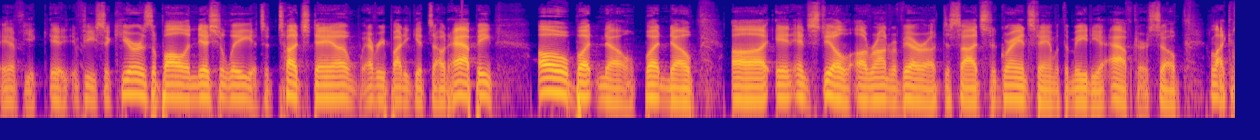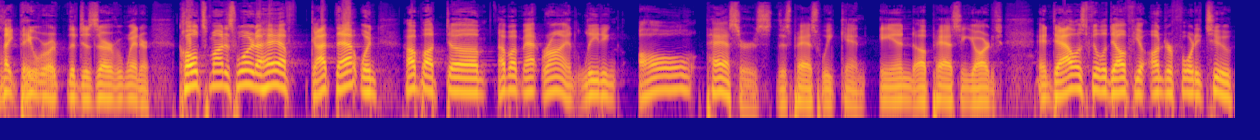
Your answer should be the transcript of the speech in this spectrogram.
If you if he secures the ball initially, it's a touchdown. Everybody gets out happy. Oh, but no, but no. Uh, and, and still, uh, Ron Rivera decides to grandstand with the media after. So, like, like they were the deserving winner. Colts minus one and a half. Got that one. How about uh, how about Matt Ryan leading all passers this past weekend in uh, passing yardage, and Dallas, Philadelphia under forty two.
